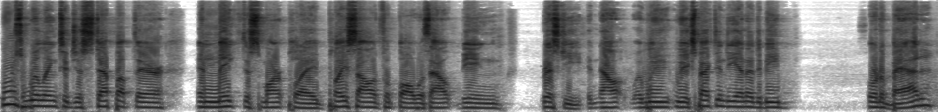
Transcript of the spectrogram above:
Who's willing to just step up there and make the smart play, play solid football without being risky? Now, we, we expect Indiana to be sort of bad.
